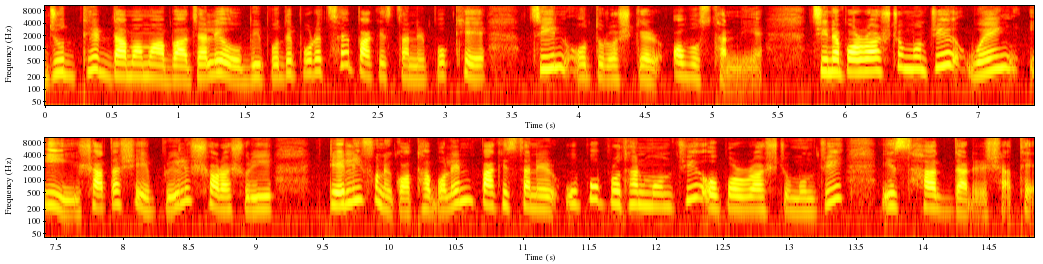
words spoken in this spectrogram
যুদ্ধের দামামা বাজালেও বিপদে পড়েছে পাকিস্তানের পক্ষে চীন ও তুরস্কের অবস্থান নিয়ে। চীনা পররাষ্ট্রমন্ত্রী ওয়েং ই সাতাশে এপ্রিল সরাসরি টেলিফোনে কথা বলেন পাকিস্তানের উপপ্রধানমন্ত্রী ও পররাষ্ট্রমন্ত্রী ইসহাকদারের সাথে।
